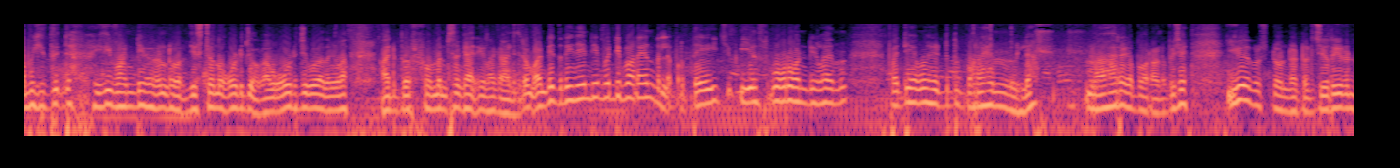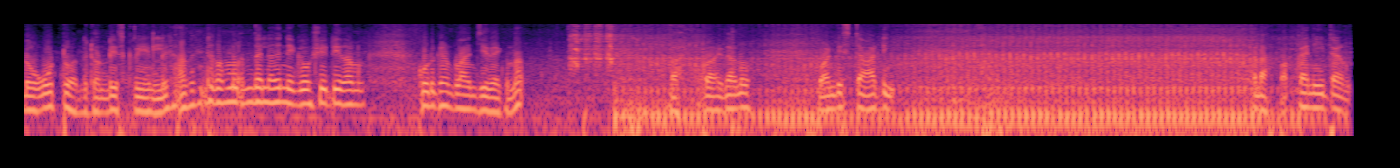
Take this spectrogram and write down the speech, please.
അപ്പോൾ ഇതിന്റെ ഈ വണ്ടി വേണ്ട ജസ്റ്റ് ഒന്ന് ഓടിച്ചു നോക്കാം. ഓടിച്ചു പോകാൻ നിങ്ങൾ ആ ഒരു പെർഫോമൻസും കാര്യങ്ങളൊക്കെ കാണിച്ചു വണ്ടി ത്രീ നയന്റിയെ പറ്റി പറയണ്ടല്ലോ. പ്രത്യേകിച്ച് ബി എസ് ഫോർ വണ്ടികളെന്നും പറ്റി നമ്മൾ എടുത്ത് പറയാനൊന്നുമില്ല. മാരക പോറാണ് പക്ഷേ ഈ ഒരു പ്രശ്നമുണ്ട് കേട്ടോ. ചെറിയൊരു ഡോട്ട് വന്നിട്ടുണ്ട് ഈ സ്ക്രീനിൽ അതിന്റെ നമ്മൾ എന്തായാലും അത് നെഗോഷിയേറ്റ് ചെയ്താണ് കൊടുക്കാൻ പ്ലാൻ ചെയ്തേക്കുന്നത്. അപ്പോൾ ഇതാണ് വണ്ടി സ്റ്റാർട്ടിങ് കേട്ടാ പക്ക നീറ്റാണ്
